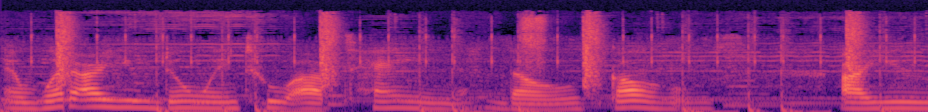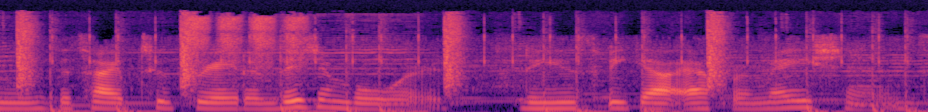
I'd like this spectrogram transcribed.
And what are you doing to obtain those goals? Are you the type to create a vision board? Do you speak out affirmations?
